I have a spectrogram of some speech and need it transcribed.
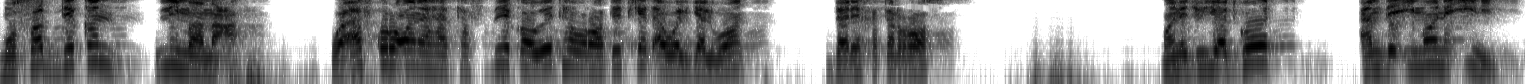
مصدقا لما معه. وأف قرآنها تصديق وتوراتت كت أول قلوان. دارخة الراس ما نجهيات قوت؟ أم ده إيمان إيني؟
